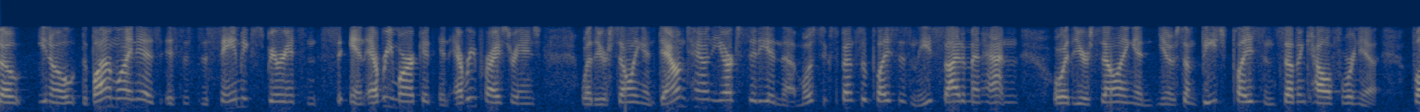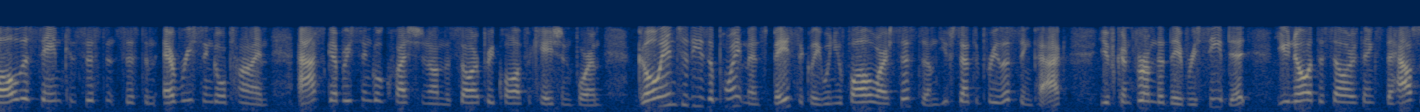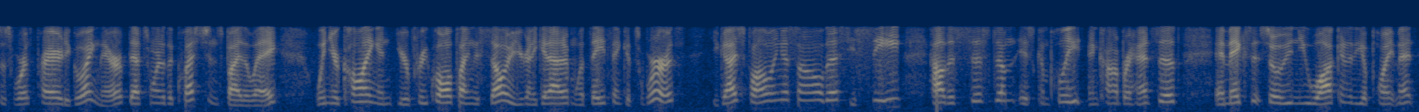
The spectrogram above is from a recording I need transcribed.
So, you know, the bottom line is, is it's the same experience in, in every market, in every price range, whether you're selling in downtown New York City in the most expensive places in the east side of Manhattan, or whether you're selling in, you know, some beach place in Southern California, Follow the same consistent system every single time. Ask every single question on the seller pre-qualification form. Go into these appointments basically when you follow our system. You've sent the pre-listing pack. You've confirmed that they've received it. You know what the seller thinks the house is worth prior to going there. That's one of the questions, by the way. When you're calling and you're pre-qualifying the seller, you're going to get out of them what they think it's worth. You guys following us on all this? You see how the system is complete and comprehensive and makes it so when you walk into the appointment,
